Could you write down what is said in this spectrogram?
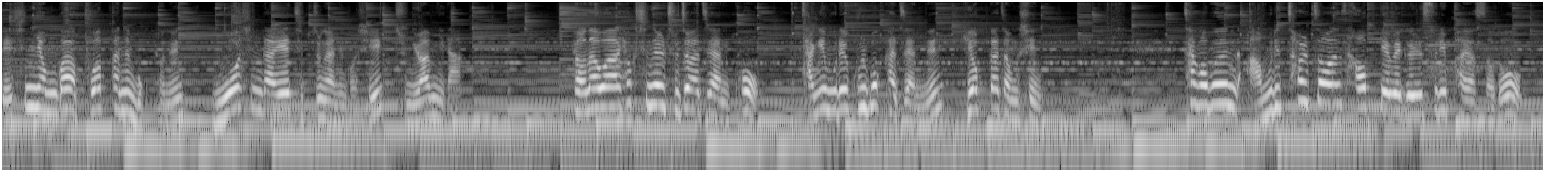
내 신념과 부합하는 목표는 무엇인가에 집중하는 것이 중요합니다. 변화와 혁신을 주저하지 않고 장애물에 굴복하지 않는 기업가 정신. 창업은 아무리 철저한 사업 계획을 수립하였어도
